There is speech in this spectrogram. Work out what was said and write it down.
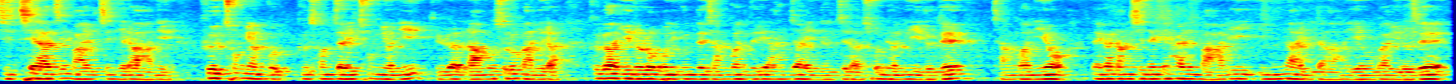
지체하지 말지니라 하니 그 청년 곧그 선자의 청년이 길라 라못으로 가니라. 그가 이르러 보니 군대 장관들이 앉아 있는지라 소년이 이르되 장관이여 내가 당신에게 할 말이 있나이다. 예후가 이르되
